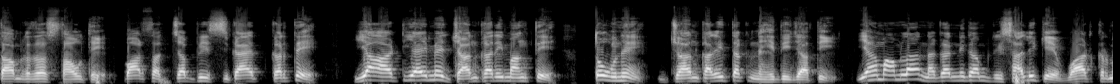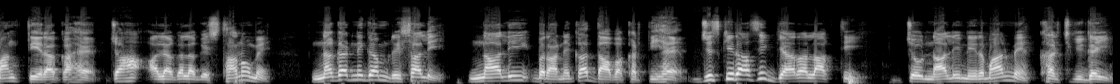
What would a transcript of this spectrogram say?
ताम्रध्वज साहू थे। पार्षद जब भी शिकायत करते या आरटीआई में जानकारी मांगते तो उन्हें जानकारी तक नहीं दी जाती। यह मामला नगर निगम रिसाली के वार्ड क्रमांक तेरह का है, जहाँ अलग अलग स्थानों में नगर निगम रिसाली नाली बनाने का दावा करती है, जिसकी राशि 11 लाख थी, जो नाली निर्माण में खर्च की गई।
